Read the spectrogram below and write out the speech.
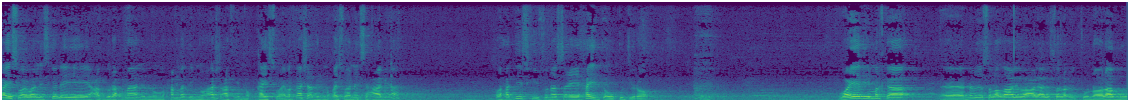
qays waay waa la iska leeyahay. Cabduraxmaan ibnu moxamed ibnu ashcaf ibnu qays waay marka ashcaf ibnu qays waa nin saxaabi ah oo xadiiskiisuna saxiixeynka uu ku jiro waayadii markaa nabiga salى اllahu alيyh wala ali wasalam intuu noolaa buu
